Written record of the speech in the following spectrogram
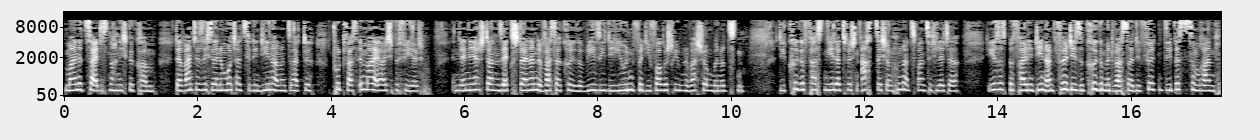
Meine Zeit ist noch nicht gekommen. Da wandte sich seine Mutter zu den Dienern und sagte, tut, was immer er euch befiehlt. In der Nähe standen sechs steinerne Wasserkrüge, wie sie die Juden für die vorgeschriebene Waschung benutzten. Die Krüge fassten jeder zwischen 80 und 120 Liter. Jesus befahl den Dienern, füllt diese Krüge mit Wasser. Die füllten sie bis zum Rand.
